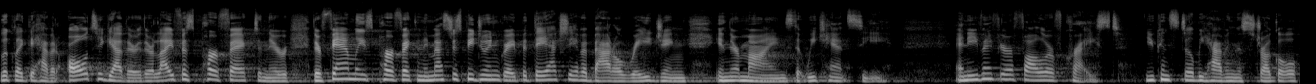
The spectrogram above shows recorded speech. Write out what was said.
look like they have it all together, their life is perfect and their, their family's perfect and they must just be doing great, but they actually have a battle raging in their minds that we can't see. And even if you're a follower of Christ, you can still be having the struggle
